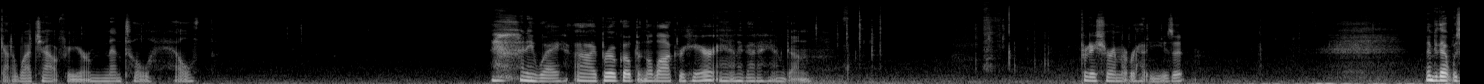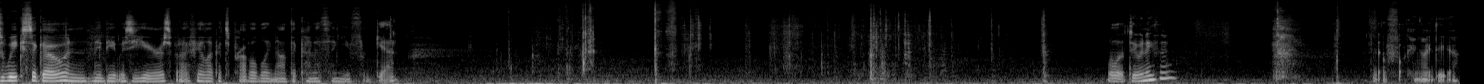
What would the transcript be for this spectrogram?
Gotta watch out for your mental health. Anyway, I broke open the locker here and I got a handgun. Pretty sure I remember how to use it. Maybe that was weeks ago, and maybe it was years, but I feel like it's probably not the kind of thing you forget. Will it do anything? no fucking idea.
